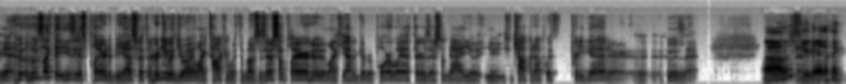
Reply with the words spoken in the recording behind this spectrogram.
Yeah, who, who's like the easiest player to BS with, or who do you enjoy like talking with the most? Is there some player who like you have a good rapport with, or is there some guy you you, you can chop it up with pretty good, or who is that? Uh, there's a few guys. I think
